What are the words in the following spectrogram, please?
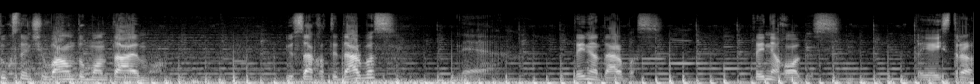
1000 valandų montavimo. Jūs sako, tai darbas? Ne. Tai ne darbas. Tai ne hobis. Tai aistra.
